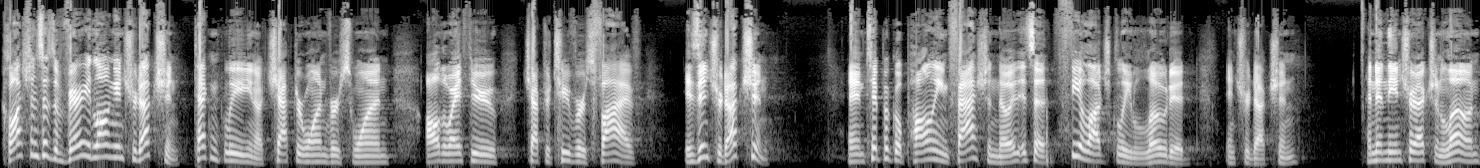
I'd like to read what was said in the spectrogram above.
Colossians has a very long introduction. Technically, you know, chapter 1, verse 1, all the way through chapter 2, verse 5 is introduction. And in typical Pauline fashion, though, it's a theologically loaded introduction. And in the introduction alone,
